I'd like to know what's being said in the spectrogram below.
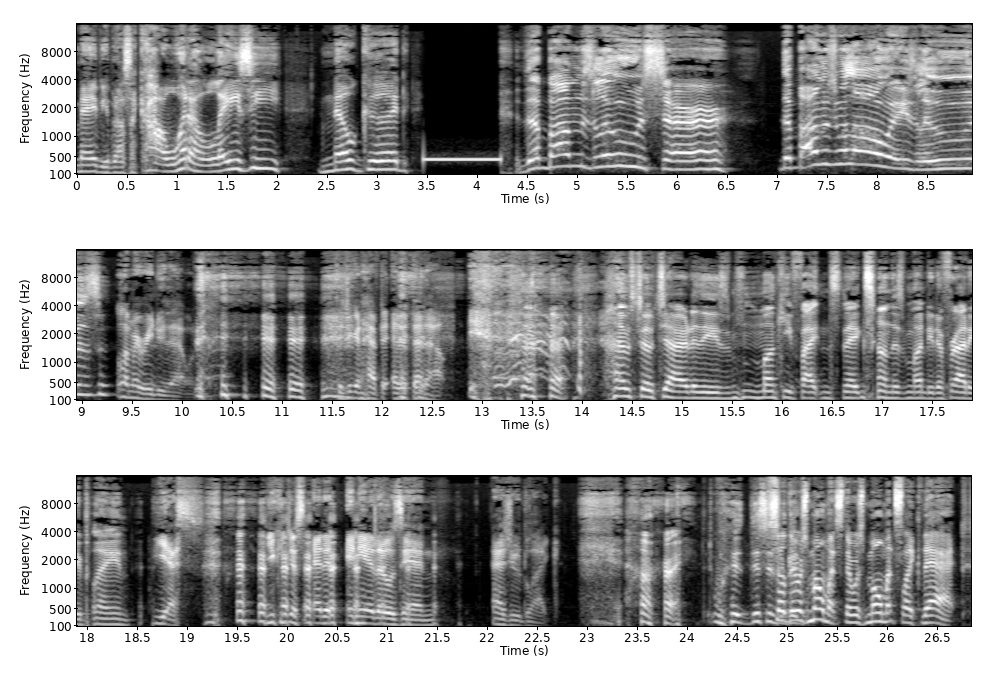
maybe. But I was like, oh, what a lazy, no good. The bums lose, sir. The bums will always lose. Let me redo that one because you're gonna have to edit that out. I'm so tired of these monkey fighting snakes on this Monday to Friday plane. Yes, you can just edit any of those in as you'd like. All right. This is So a there was moments. There was moments like that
